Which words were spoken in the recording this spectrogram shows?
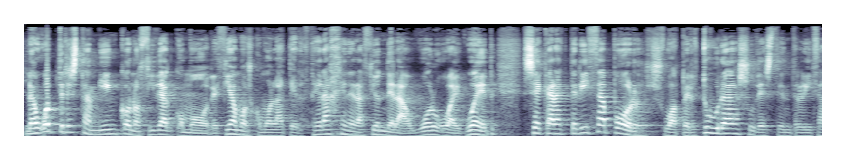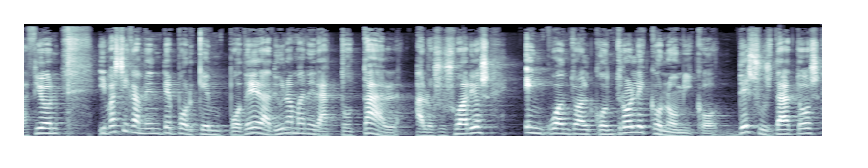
La web 3 también conocida como, decíamos, como la tercera generación de la World Wide Web, se caracteriza por su apertura, su descentralización y básicamente porque empodera de una manera total a los usuarios en cuanto al control económico de sus datos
